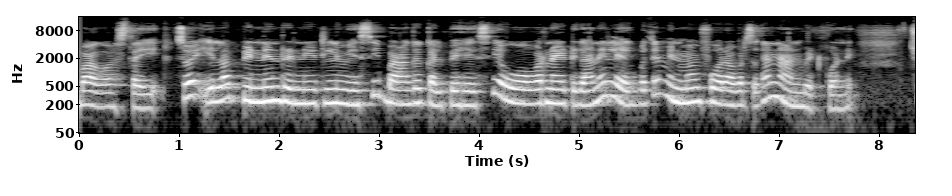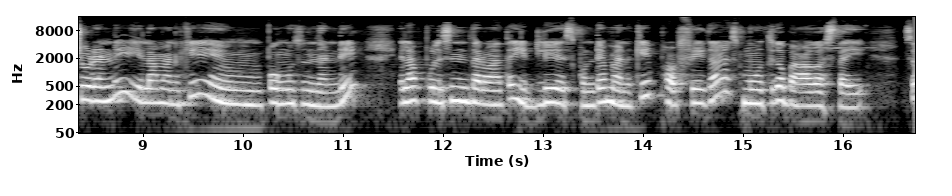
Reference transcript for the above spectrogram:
బాగా వస్తాయి. సో ఇలా పిండిని రెండింటిని వేసి బాగా కలిపేసి ఓవర్ నైట్ కానీ లేకపోతే మినిమం ఫోర్ అవర్స్ కానీ నానబెట్టుకోండి. చూడండి ఇలా మనకి పొంగుతుందండి. ఇలా పులిసిన తర్వాత ఇడ్లీ వేసుకుంటే మనకి పఫీగా స్మూత్గా బాగా వస్తాయి. సో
